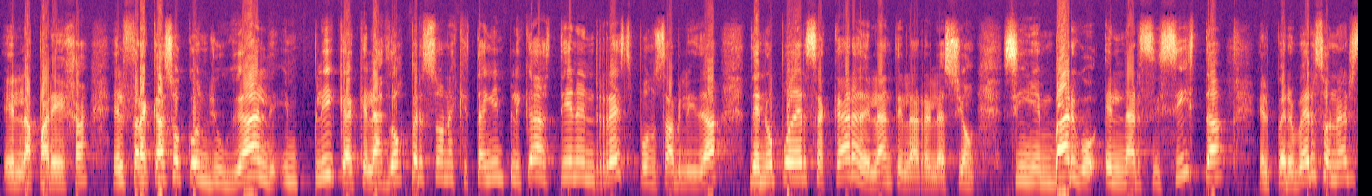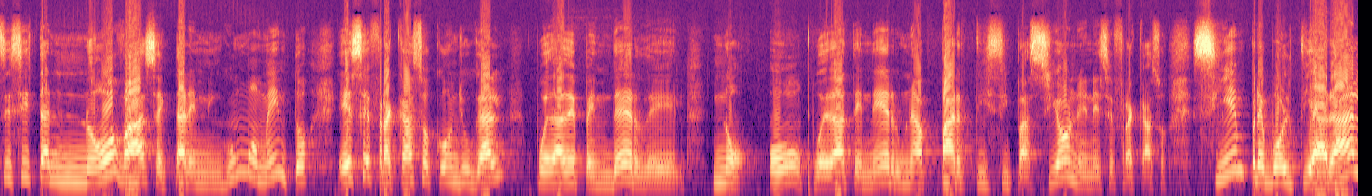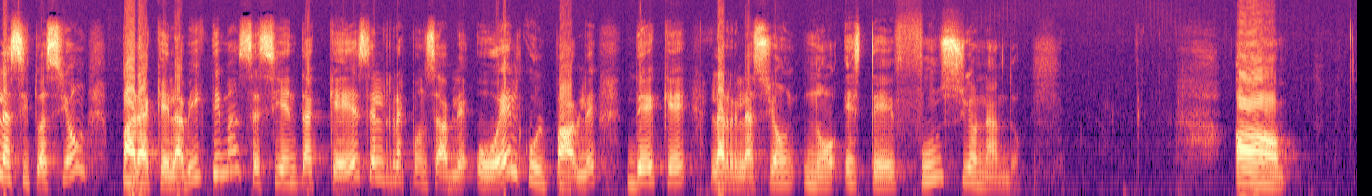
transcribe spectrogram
en la pareja. El fracaso conyugal implica que las dos personas que están implicadas tienen responsabilidad de no poder sacar adelante la relación. Sin embargo, el narcisista, el perverso narcisista, no va a aceptar en ningún momento ese fracaso conyugal pueda depender de él. No, o pueda tener una participación en ese fracaso. Siempre volteará la situación para que la víctima se sienta que es el responsable o el culpable de que la relación no esté funcionando. Ah,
